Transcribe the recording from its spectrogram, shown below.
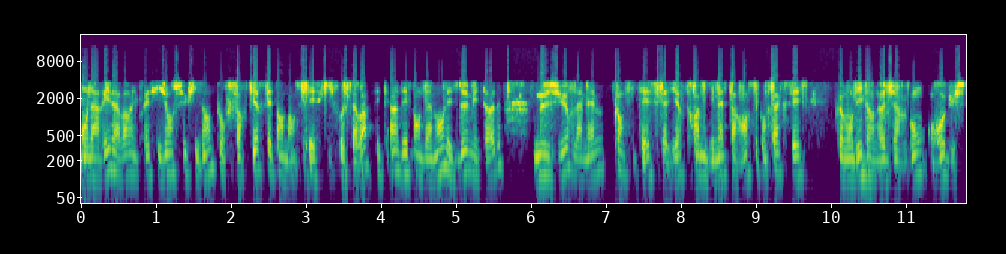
on arrive à avoir une précision suffisante pour sortir ces tendances. Et ce qu'il faut savoir, c'est qu'indépendamment, les deux méthodes mesurent la même quantité, c'est-à-dire 3 mm par an. C'est pour ça que c'est comme on dit dans notre jargon, robuste.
